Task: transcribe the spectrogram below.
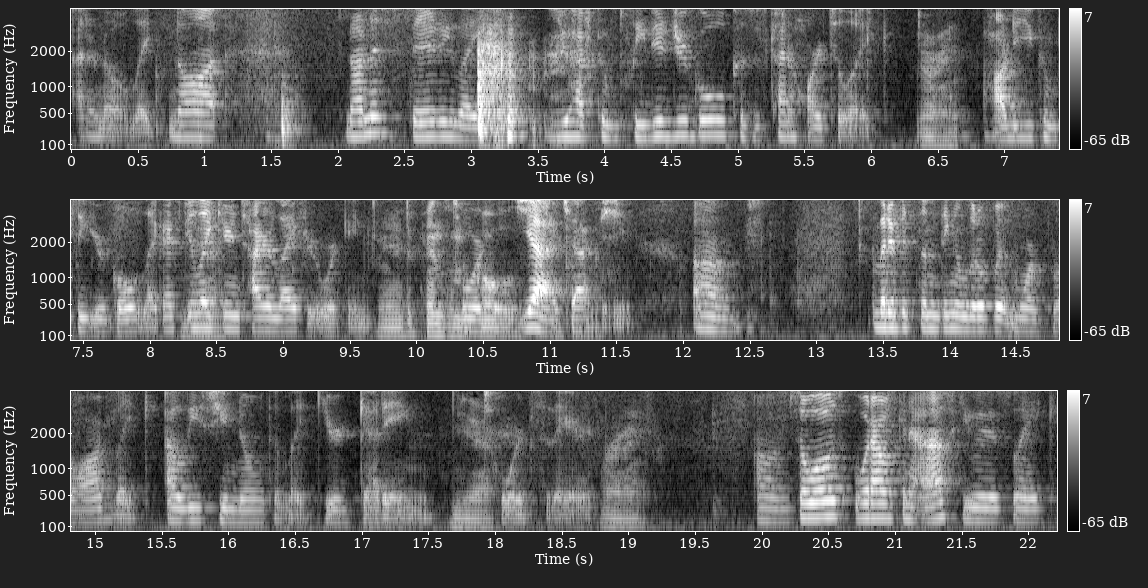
I don't know, like, not. Not necessarily like you have completed your goal because it's kind of hard to like All right. how do you complete your goal? Like I feel like your entire life you're working Yeah, it depends on toward. the goals. yeah, exactly. Um, but if it's something a little bit more broad, like at least you know that like you're getting Yeah. towards there. Right. Um, so what was what I was gonna ask you is like,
